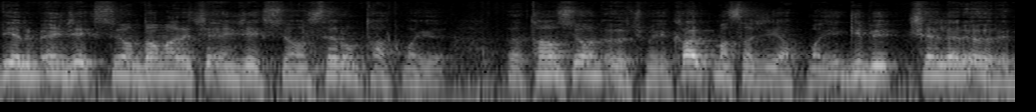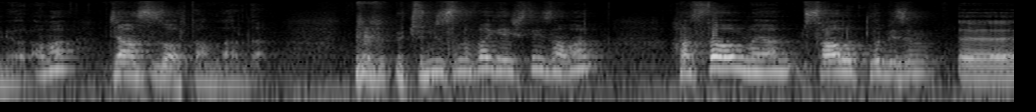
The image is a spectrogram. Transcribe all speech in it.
diyelim enjeksiyon, damar içi enjeksiyon, serum takmayı, e, tansiyon ölçmeyi, kalp masajı yapmayı gibi şeyleri öğreniyor ama cansız ortamlarda. Üçüncü sınıfa geçtiği zaman hasta olmayan, sağlıklı bizim e,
